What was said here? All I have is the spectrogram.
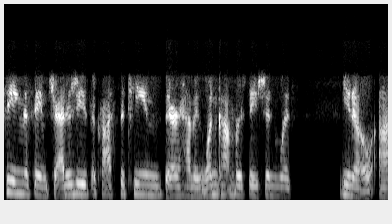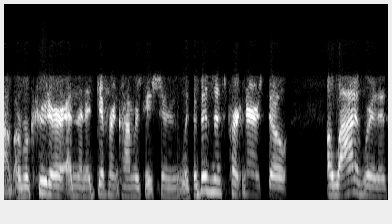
seeing the same strategies across the teams. They're having one conversation with you know, um, a recruiter and then a different conversation with a business partner. So a lot of where this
